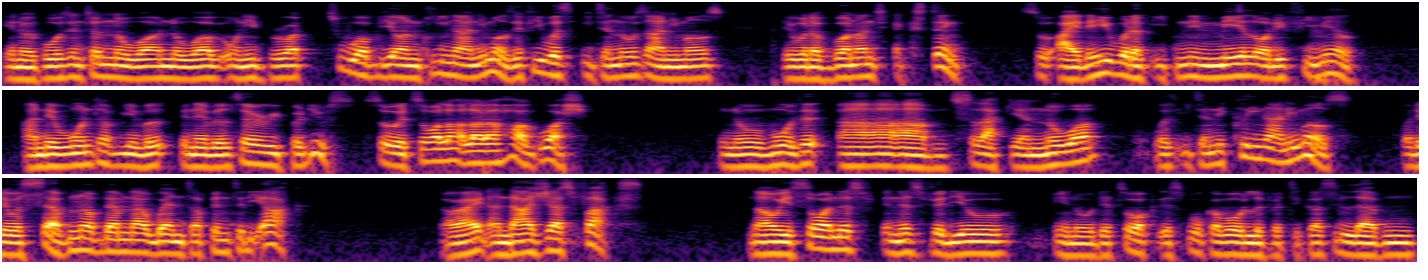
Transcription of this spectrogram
you know, it goes into Noah. Noah only brought two of the unclean animals. If he was eating those animals, they would have gone on extinct. So either he would have eaten the male or the female, and they won't have been able, been able to reproduce. So it's all a lot of hogwash. You know, Moses, uh, um, Salaki and Noah was eating the clean animals, but there were seven of them that went up into the ark. All right, and that's just facts. Now we saw in this in this video, you know, they talk they spoke about Leviticus 11,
